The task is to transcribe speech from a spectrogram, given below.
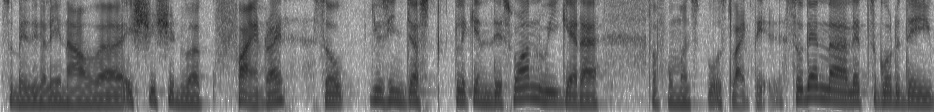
So basically now uh, it sh should work fine right? So using just clicking this one we get a performance boost like this. So then uh, let's go to the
